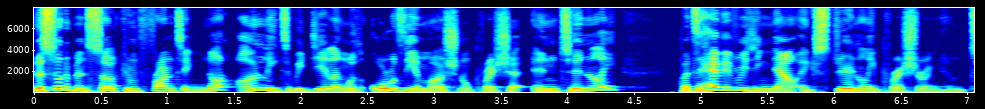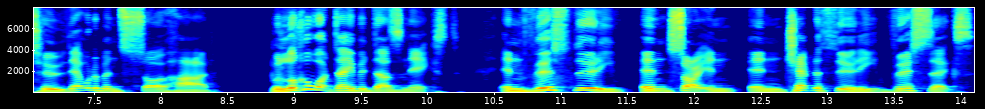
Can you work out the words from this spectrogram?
This would have been so confronting, not only to be dealing with all of the emotional pressure internally, but to have everything now externally pressuring him too. That would have been so hard. But look at what David does next. In verse 30, in sorry, in, in chapter 30, verse 6,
